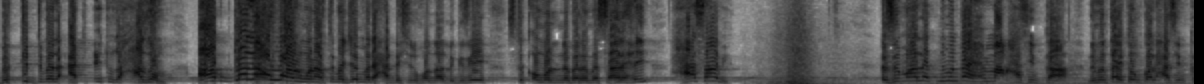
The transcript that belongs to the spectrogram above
ብርክት ዝበለ ዓጥዒቱ ዝሓዞም ኣብ ገለ እዋን እውን ኣብቲ መጀመርያ ሓደሽቲ ዝኾናሉ ግዜ ዝጥቀመሉ ነበረ መሳርሒ ሓሳብ እዩ እዚ ማለት ንምንታይ ሕማቕ ሓሲብካ ንምንታይ ተንኮል ሓሲብካ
